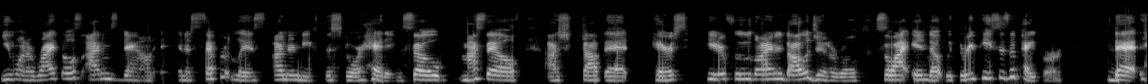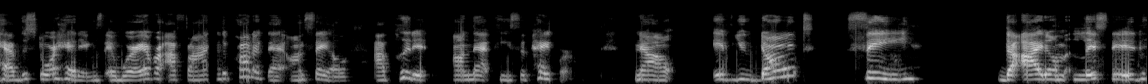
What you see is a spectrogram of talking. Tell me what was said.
you want to write those items down in a separate list underneath the store heading. So, myself, I shop at Harris Teeter Food Lion and Dollar General. So, I end up with three pieces of paper that have the store headings. And wherever I find the product at on sale, I put it on that piece of paper. Now, if you don't see the item listed,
